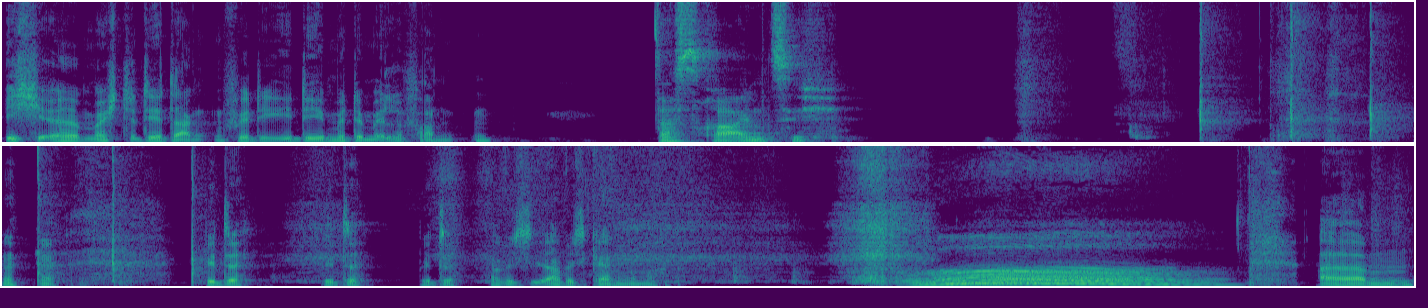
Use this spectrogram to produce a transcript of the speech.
Ich äh, möchte dir danken für die Idee mit dem Elefanten. Das reimt sich. Bitte, bitte, bitte. Habe ich, hab ich gern gemacht. Ähm,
